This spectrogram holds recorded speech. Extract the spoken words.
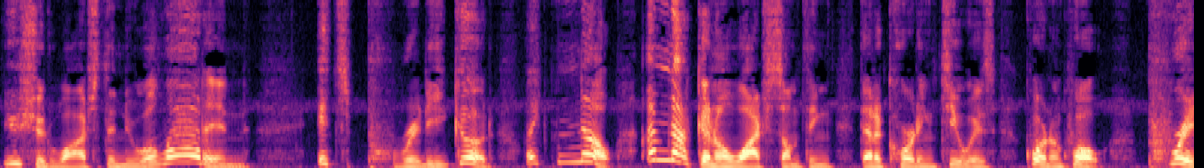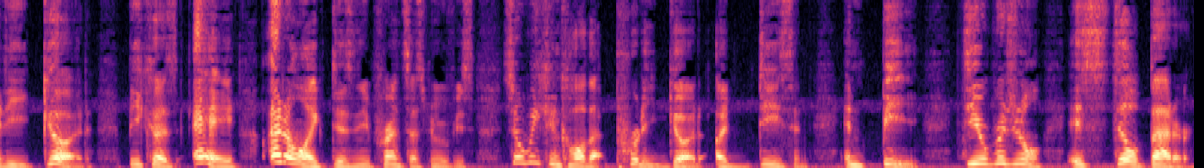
you should watch the new Aladdin. It's pretty good. Like, no, I'm not gonna watch something that, according to you, is quote unquote pretty good. Because A, I don't like Disney princess movies, so we can call that pretty good a decent. And B, the original is still better.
